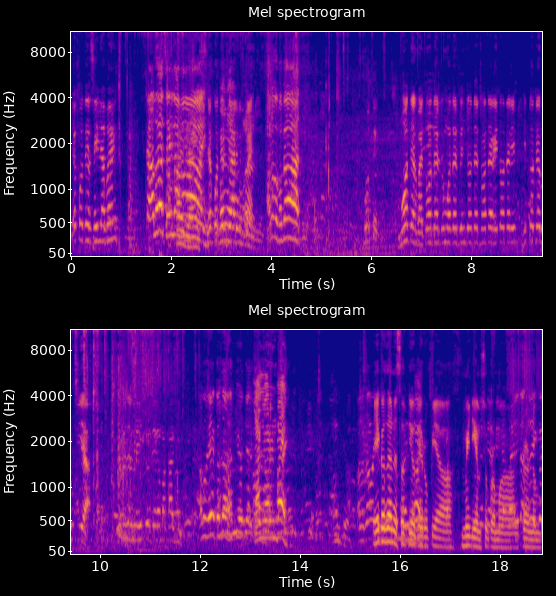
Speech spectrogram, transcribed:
એકોતેર શૈલાભાઈ ચાલો શૈલાભાઈ એકોતેર ચાર રૂપિયા હાલો ભગત મોતેર ભાઈ તોતેર ચુમ્મોતેર પંચોતેર છોતેર ઇતોતેર ઇતોતેર રૂપિયા એક હજાર ને ઇતોતેર એમાં કાઢી હાલો એક હજાર સત્યોતેર એક હજાર ને સત્યોતેર રૂપિયા મીડિયમ સુપરમાં ત્રણ નંબર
